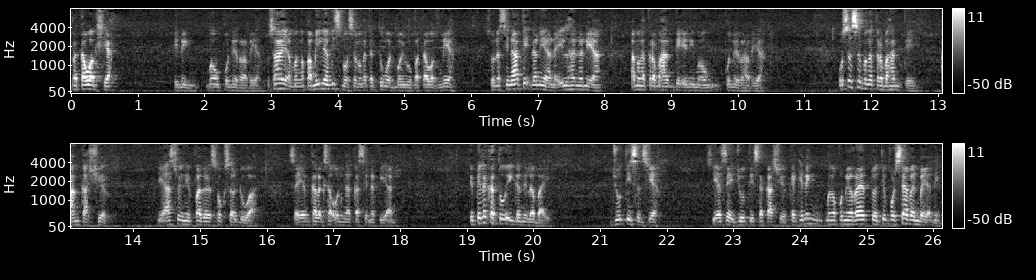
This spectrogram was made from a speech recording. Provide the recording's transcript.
ipatawag siya ining maong punerarya. Usahay, ang mga pamilya mismo sa mga tagtungod mo patawag niya. So nasinati na niya, nailhan na niya ang mga trabahante ining maong punerarya. Usa sa mga trabahante, ang cashier. Ni Aswin ni Father Soksal Dua sa iyang kalagsaon nga kasinatian. Pipila ka tuig ang nilabay. Duty sa siya. Siya sa duty sa cashier. Kaya kining mga punerarya 24-7 ba yan eh?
